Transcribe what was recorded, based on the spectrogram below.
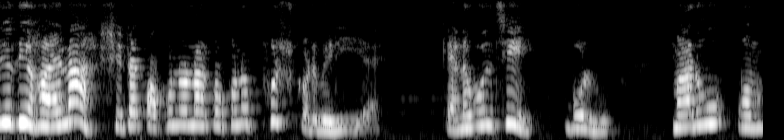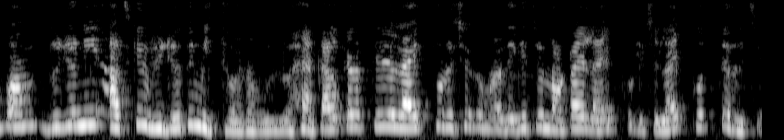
যদি হয় না, সেটা কখনো না কখনো ফুস করে বেরিয়ে যায়। কেন বলছি? বলব। মারু, পম্পম দুজনই আজকের ভিডিওতে মিথ্যে কথা বলল। হ্যাঁ কালকে রাত্রিরে লাইভ করেছে, তোমরা দেখেছ, নটায় লাইভ করেছে লাইভ করতে হয়েছে।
